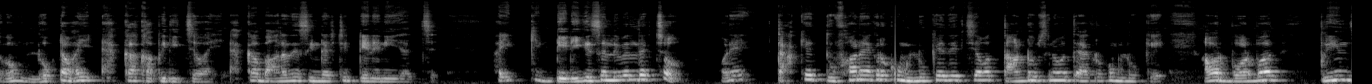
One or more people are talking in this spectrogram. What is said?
এবং লোকটা ভাই একা কাঁপিয়ে দিচ্ছে ভাই, একা বাংলাদেশ ইন্ডাস্ট্রি টেনে নিয়ে যাচ্ছে। ভাই, কি ডেডিকেশন লেভেল দেখছ? মানে তাকে তুফান একরকম লুকে দেখছি, আবার তাণ্ডব সিনেমাতে একরকম লুকে আবার বরবাদ প্রিন্স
